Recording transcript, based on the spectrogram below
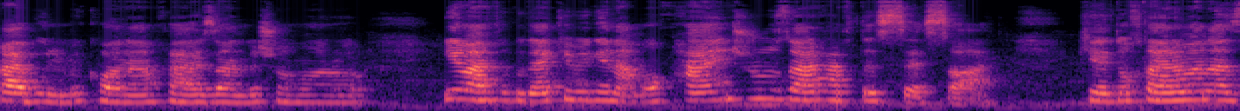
قبول می‌کنم فرزند شما رو. یه مهد کودکی بگه نه ما 5 روز در هفته 3 ساعت. که دختر من از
